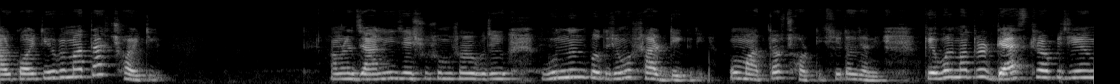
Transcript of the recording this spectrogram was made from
আর কয়টি হবে মাত্রা ছয়টি। আমরা জানি যে সুষম ষড়ভুজের ঘূর্ণন প্রতিসম ষাট ডিগ্রি ও মাত্রা ছটি, সেটাও জানি। কেবলমাত্র ড্যাশ ট্রাপিজিয়াম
